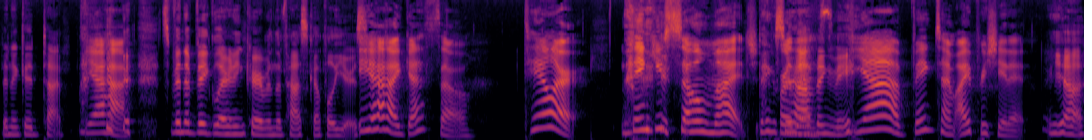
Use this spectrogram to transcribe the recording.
been a good time. Yeah. it's been a big learning curve in the past couple years. Yeah, I guess so. Taylor, thank you so much. Thanks for this. having me. Yeah, big time. I appreciate it. Yeah.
